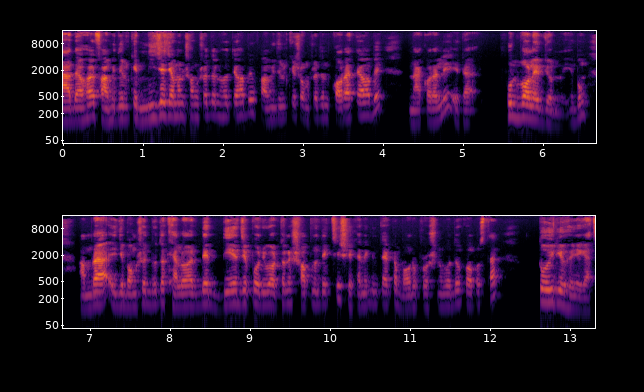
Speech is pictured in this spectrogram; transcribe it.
না দেওয়া হয় ফামিদুলকে নিজে যেমন সংশোধন হতে হবে ফামিদুলকে সংশোধন করাতে হবে, না করালে এটা ফুটবলের জন্যই। এবং আমরা এই যে বংশোদ্ভূত খেলোয়াড়দের দিয়ে যে পরিবর্তনের স্বপ্ন দেখছি, সেখানে কিন্তু একটা বড় প্রশ্নবোধক অবস্থা তৈরি হয়ে গেছে।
